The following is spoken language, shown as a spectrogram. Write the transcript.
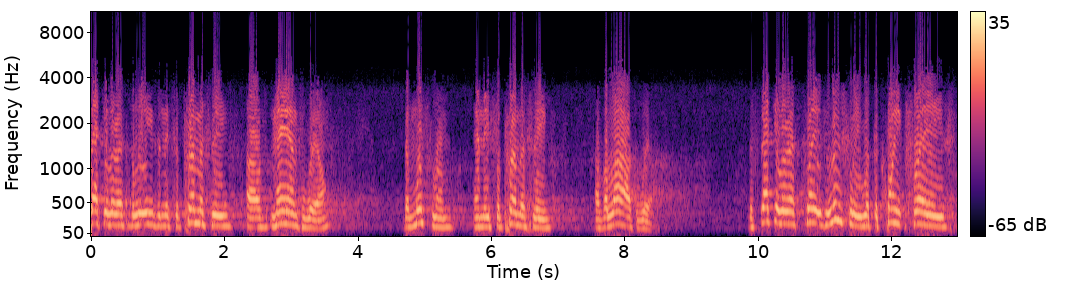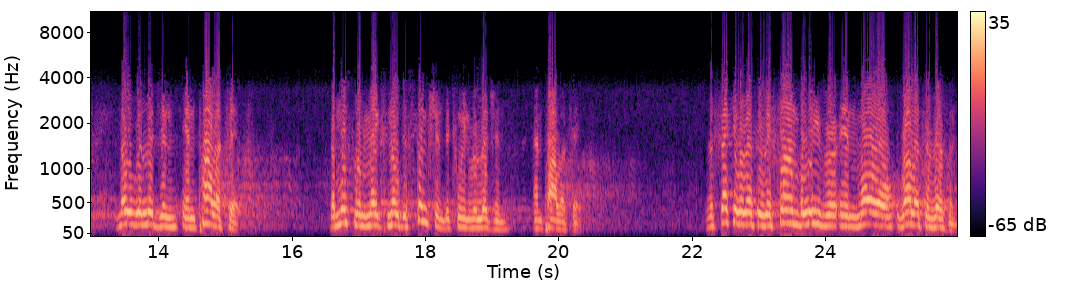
secularist believes in the supremacy of man's will, the Muslim in the supremacy of Allah's will. The secularist plays loosely with the quaint phrase, no religion in politics. The Muslim makes no distinction between religion and politics. The secularist is a firm believer in moral relativism.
